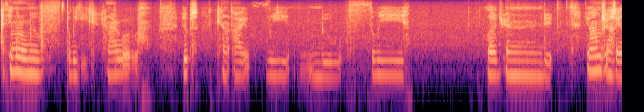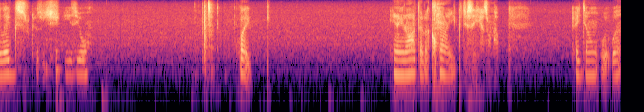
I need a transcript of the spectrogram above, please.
I think I'm gonna remove three. Can I? Oops. Can I remove three legend? You know, I'm just gonna say legs because it's easier. Like, you know, you don't have to decline. You could just say yes or no. I don't. What? What?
